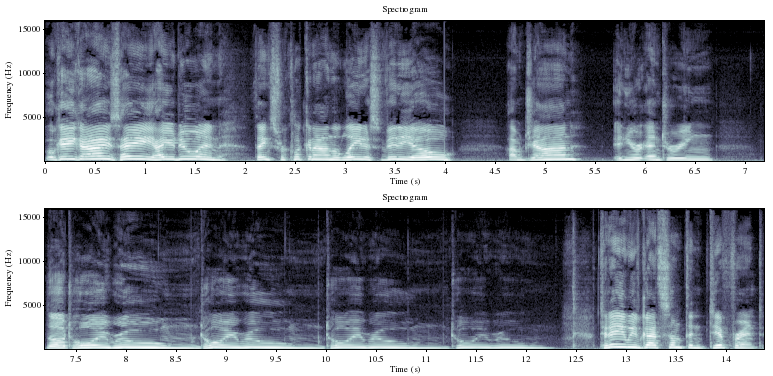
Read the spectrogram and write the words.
Okay guys, hey, how you doing? Thanks for clicking on the latest video. I'm John, and you're entering the toy room, toy room, toy room, toy room. Today we've got something different.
